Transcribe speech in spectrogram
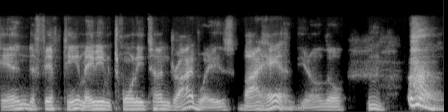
10 to 15, maybe even 20 ton driveways by hand. You know, they'll. Hmm.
